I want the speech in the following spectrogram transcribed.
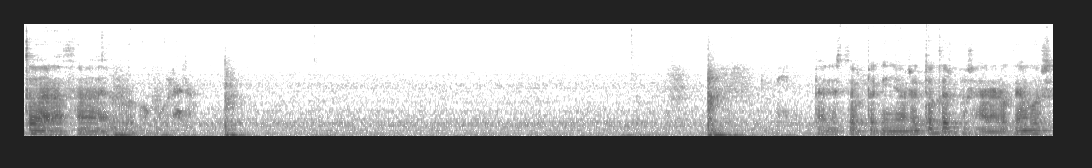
toda la zona del globo ocular. para estos pequeños retoques, pues ahora lo que hago es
